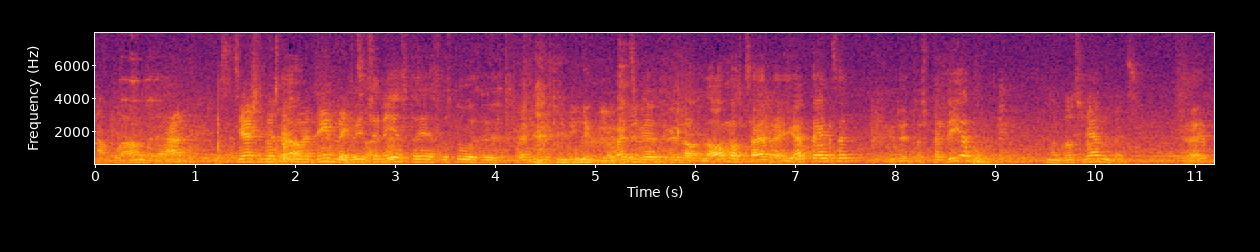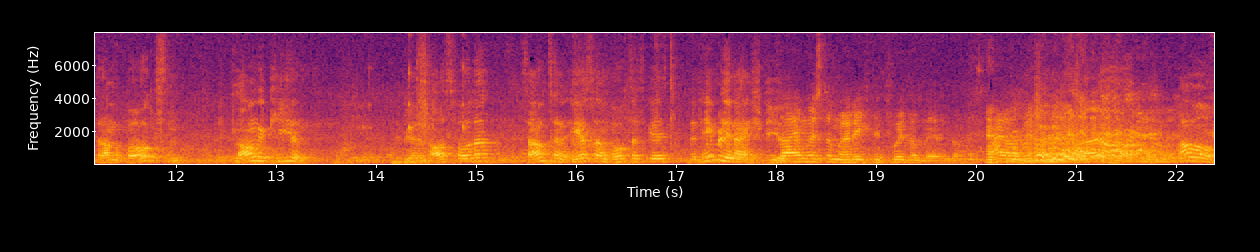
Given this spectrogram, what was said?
nach wo andere auch. Zuerst musst du mal dämlich Wenn es sein. ein ne? erster ist, was du es. Und wenn Sie mir die Lauben auf zwei, drei Ehrentänze, würde etwas spendieren. Und was werden das? Ja, da haben wir ein paar Ochsen mit langen Kieren. Die werden Hausvater samt seinen ersten Hochzeitsgästen den Himmel hineinstieren. Da musst du mal richtig Futter legen. dann. Nein, aber ist Bravo!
